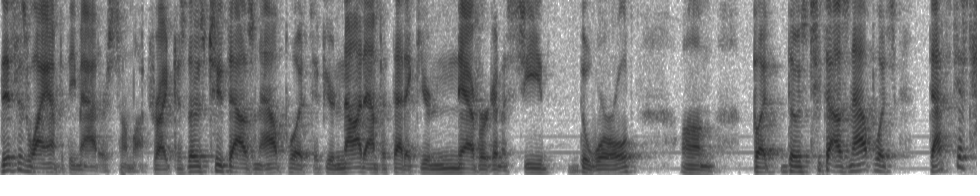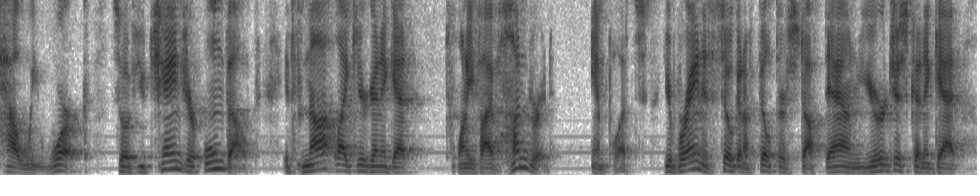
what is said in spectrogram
This is why empathy matters so much, right? Because those 2,000 outputs, if you're not empathetic, you're never going to see the world. Um, but those 2,000 outputs, that's just how we work. So if you change your umwelt, it's not like you're going to get 2,500 inputs. Your brain is still going to filter stuff down. You're just going to get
